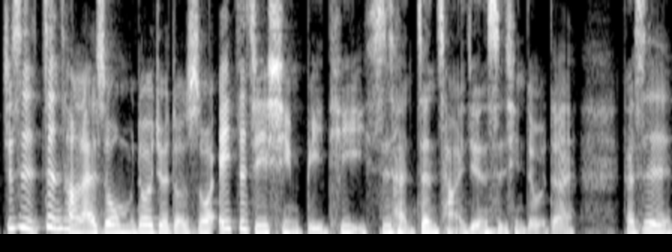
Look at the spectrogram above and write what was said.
就是正常来说，我们都会觉得说，诶，自己擤鼻涕是很正常一件事情，对不对？可是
